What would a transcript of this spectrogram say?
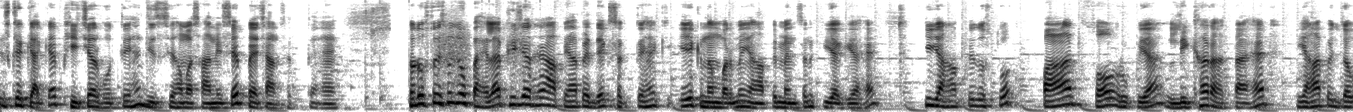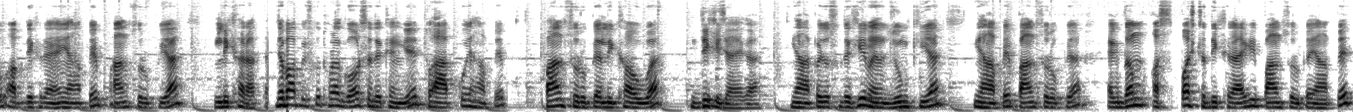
इसके क्या क्या फीचर होते हैं जिससे हम आसानी से पहचान सकते हैं। तो दोस्तों, इसमें जो पहला फीचर है, आप यहाँ पे देख सकते हैं कि एक नंबर में यहाँ पे मेंशन किया गया है कि यहाँ पे दोस्तों पाँच सौ रुपया लिखा रहता है। यहाँ पे जब आप देख रहे हैं, यहाँ पे पाँच सौ रुपया लिखा रहता है। जब आप इसको थोड़ा गौर से देखेंगे तो आपको यहाँ पे पाँच सौ रुपया लिखा हुआ दिख जाएगा। यहाँ पे दोस्तों देखिए, मैंने जूम किया, यहाँ पे पाँच सौ रुपया एकदम स्पष्ट दिख रहा है कि पाँच सौ रुपया यहाँ पे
